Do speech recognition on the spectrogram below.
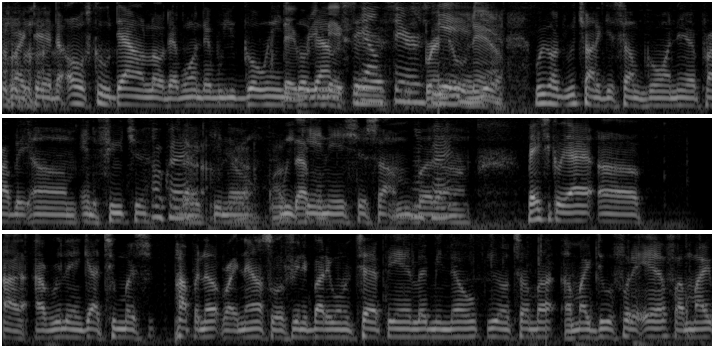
right there, the old school download, that one that when you go in, They you go down the stairs. Downstairs. Brand yeah, new now. yeah. We're gonna we're trying to get something going there probably um in the future. Okay. Like, you know, Yeah, most weekend ish or something. But Okay. um basically I uh I, I really ain't got too much popping up right now, so if anybody want to tap in, let me know. You know what I'm talking about? I might do it for the F. I might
